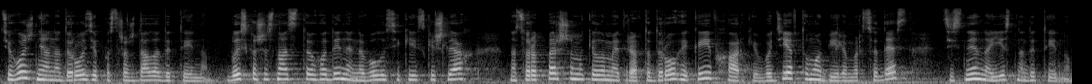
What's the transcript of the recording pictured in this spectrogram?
Цього ж дня на дорозі постраждала дитина. Близько 16-ї години на вулиці Київський шлях на 41-му кілометрі автодороги Київ-Харків водій автомобіля Мерседес здійснив наїзд на дитину,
